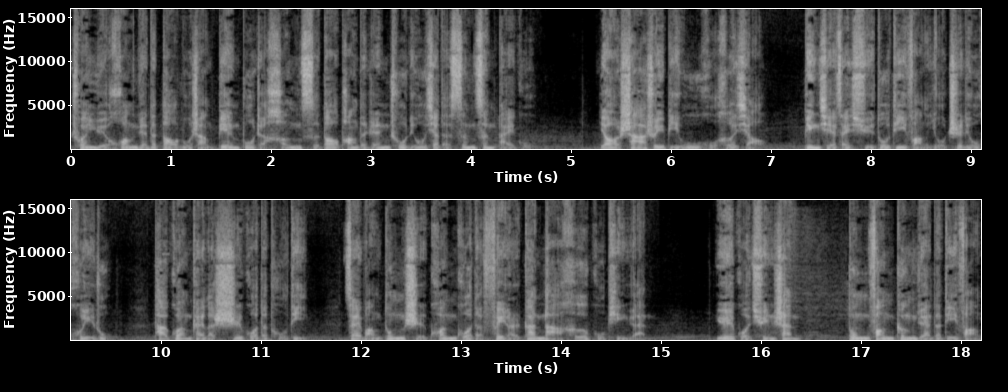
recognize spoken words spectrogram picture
穿越荒原的道路上遍布着横死道旁的人畜留下的森森白骨。要沙水比乌虎河小，并且在许多地方有支流汇入，它灌溉了十国的土地。再往东是宽阔的费尔干纳河谷平原，越过群山。东方更远的地方，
